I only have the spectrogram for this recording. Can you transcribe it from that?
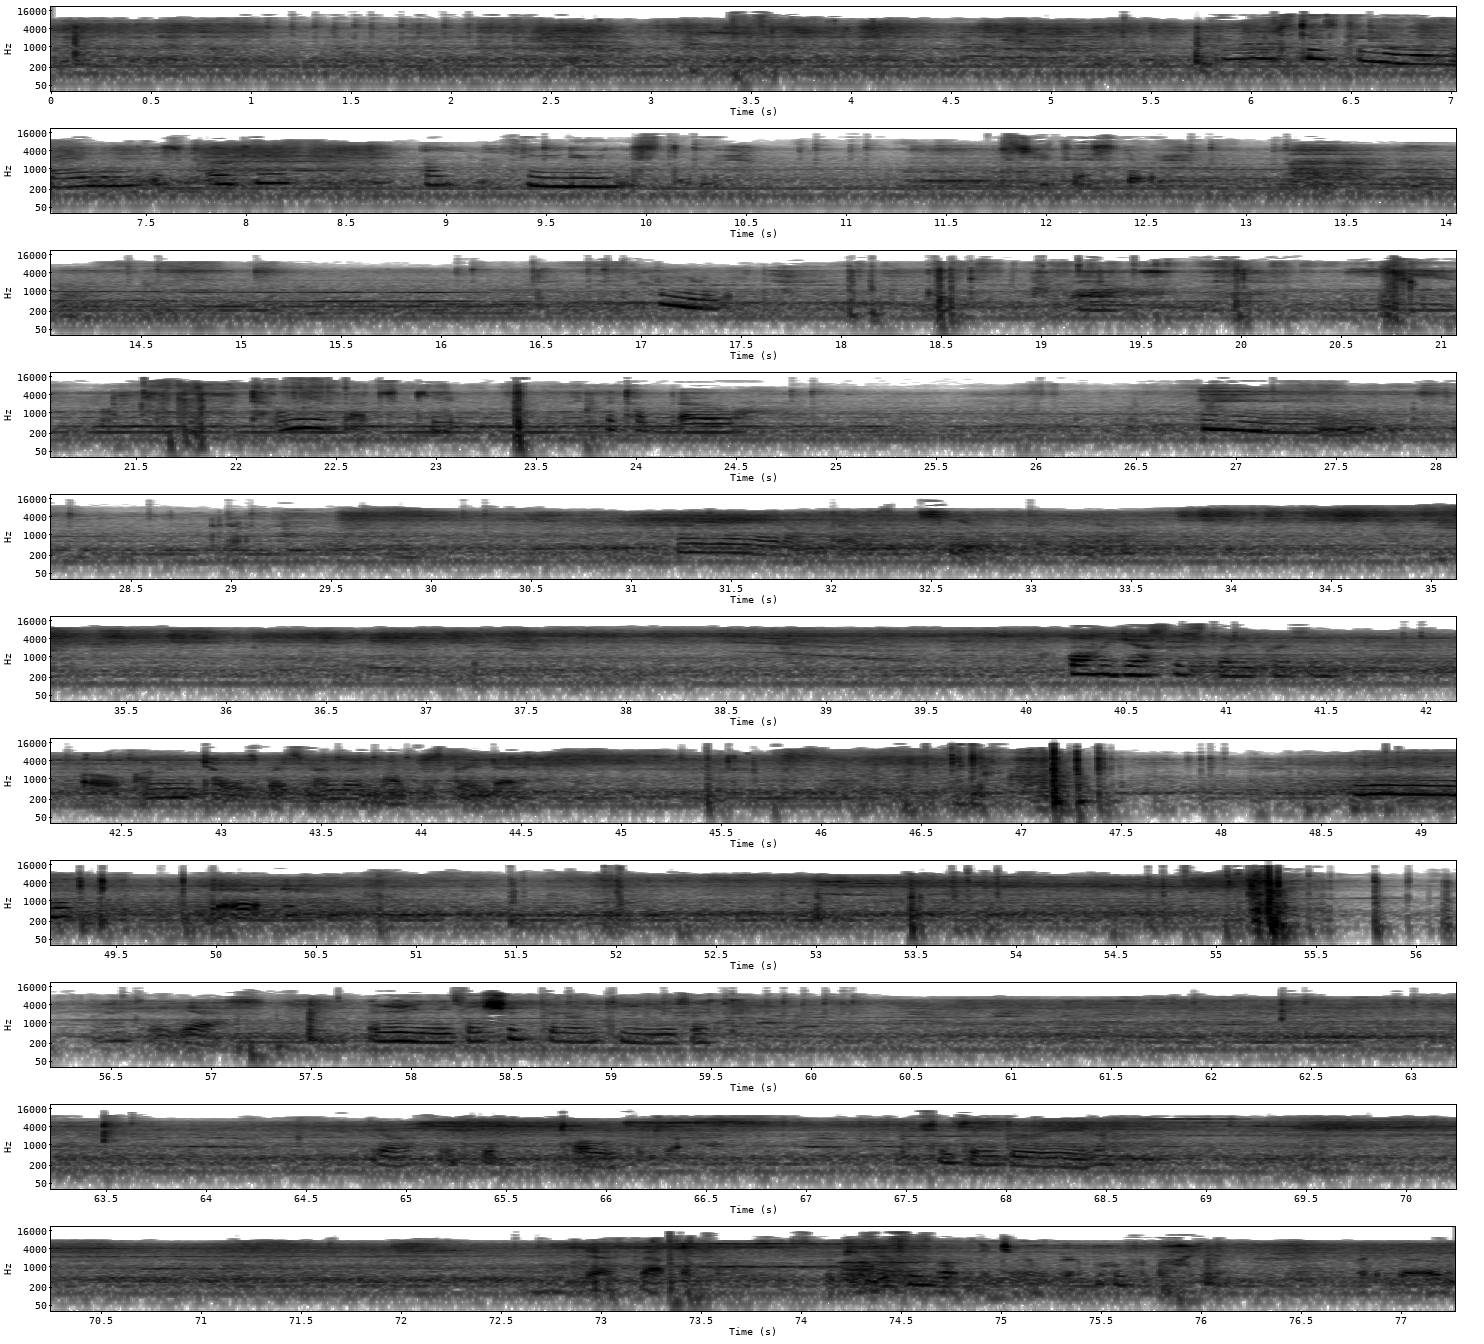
It's just another random just okay. Um, nothing new in the store. Let's check this store. I'm gonna bell. Tell me if that's cute know. Oh yes, this funny person. Oh, I'm gonna tell this person I'm in love with Green Day. Anyways, I should put on some music. Yes, it's just tall a dress. Something green. Yes, that's it. Okay, this is what the term room will look like. Uh,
